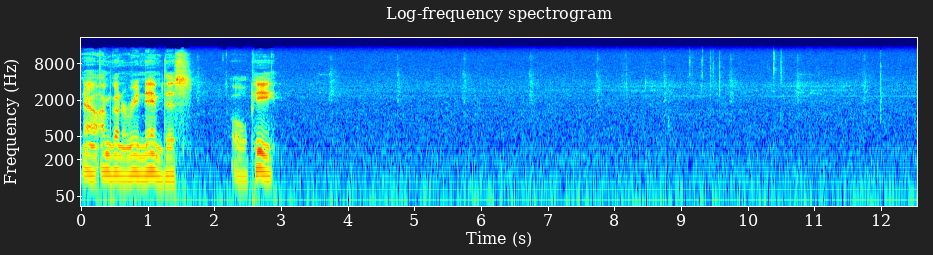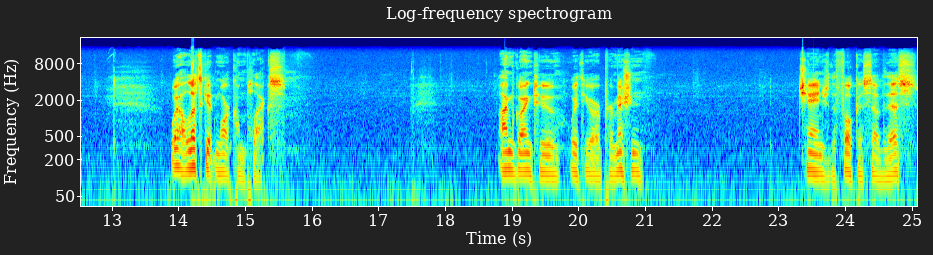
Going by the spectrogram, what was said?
Now I'm going to rename this OP Well, let's get more complex. I'm going to, with your permission, change the focus of this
